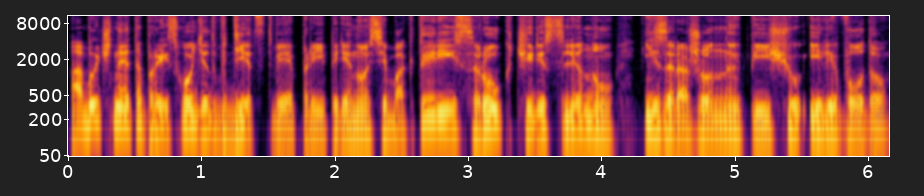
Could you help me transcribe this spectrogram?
Обычно это происходит в детстве при переносе бактерий с рук через слюну и зараженную пищу или воду.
